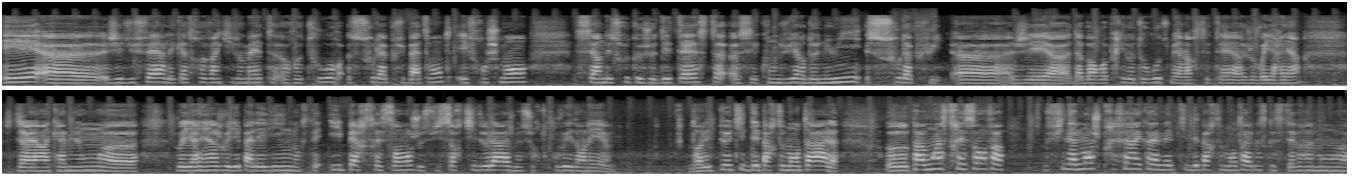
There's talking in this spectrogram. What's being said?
Et euh, j'ai dû faire les 80 km retour sous la pluie battante. Et franchement, c'est un des trucs que je déteste, euh, c'est conduire de nuit sous la pluie. j'ai d'abord repris l'autoroute, mais alors c'était, je voyais rien. Derrière un camion, je voyais rien, je voyais pas les lignes, donc c'était hyper stressant. Je suis sortie de là, je me suis retrouvée dans les dans les petites départementales, euh, pas moins stressant. Enfin, finalement, je préférais quand même les petites départementales parce que c'était vraiment euh,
